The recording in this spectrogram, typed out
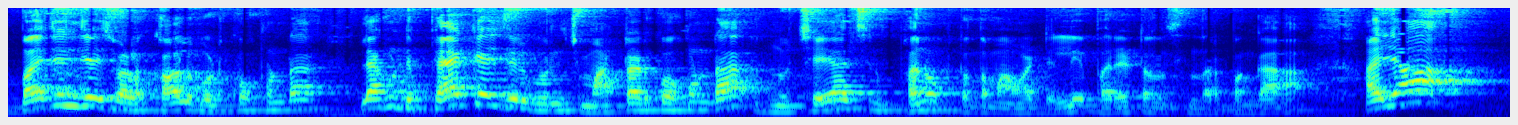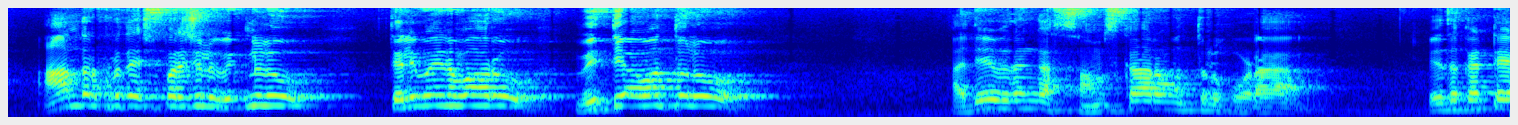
భజన చేసి వాళ్ళ కాళ్ళు పట్టుకోకుండా లేకుంటే ప్యాకేజీల గురించి మాట్లాడుకోకుండా నువ్వు చేయాల్సిన పని ఒకటి ఉంది మామ ఢిల్లీ పర్యటన సందర్భంగా. అయ్యా ఆంధ్రప్రదేశ్ ప్రజలు విఘ్నులు తెలివైన వారు విద్యావంతులు. అదేవిధంగా సంస్కారవంతులు కూడా. ఎందుకంటే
